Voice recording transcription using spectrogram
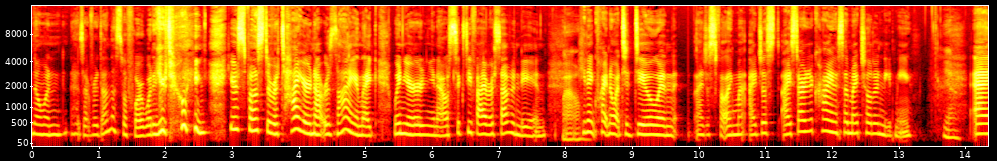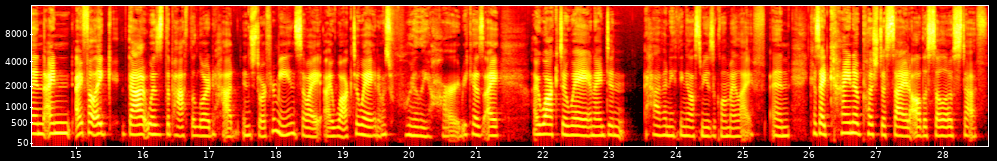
no one has ever done this before. What are you doing? You're supposed to retire, not resign, like when you're, you know, 65 or 70. And wow. he didn't quite know what to do. And I just felt like my, I just, I started to cry and I said, my children need me. Yeah. And I, I felt like that was the path the Lord had in store for me. And so I, I walked away and it was really hard because I, I walked away and I didn't have anything else musical in my life. And because I'd kind of pushed aside all the solo stuff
